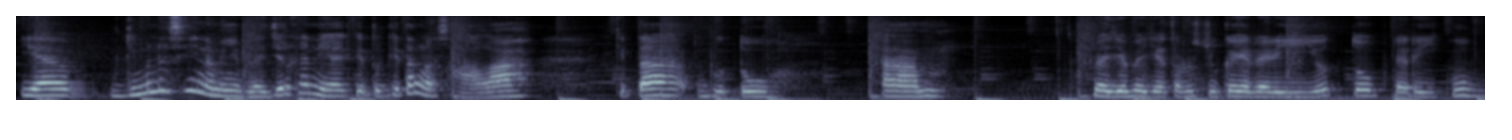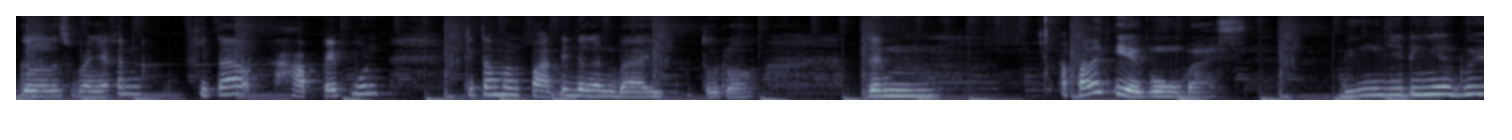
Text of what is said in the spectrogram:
ya gimana sih namanya belajar kan ya gitu kita nggak salah kita butuh um, belajar-belajar terus juga ya dari YouTube, dari Google, semuanya kan kita HP pun kita manfaatin dengan baik gitu loh. Dan apalagi ya gue mau bahas, bingung jadinya gue.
